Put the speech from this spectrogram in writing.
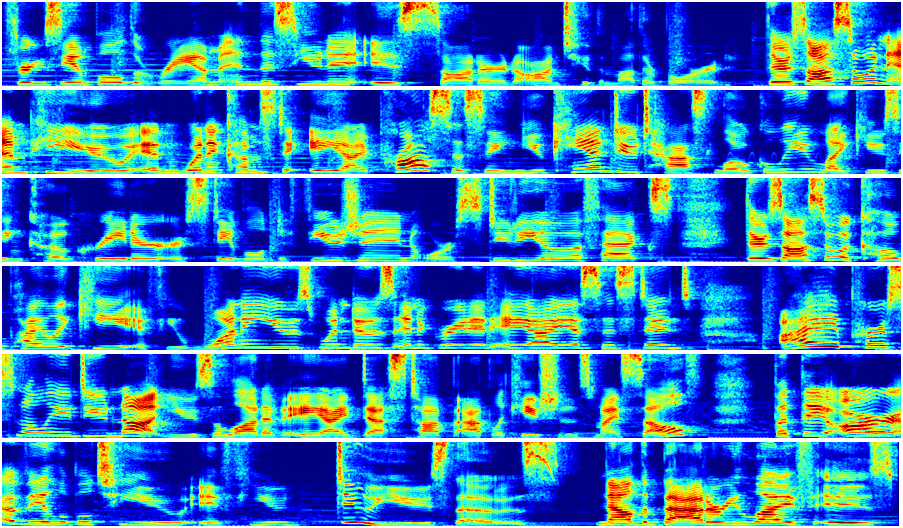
For example, the RAM in this unit is soldered onto the motherboard. There's also an NPU, and when it comes to AI processing, you can do tasks locally, like using Co-Creator or Stable Diffusion or Studio Effects. There's also a Copilot key if you want to use Windows Integrated AI Assistant. I personally do not use a lot of AI desktop applications myself, but they are available to you if you do use those. Now the battery life is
